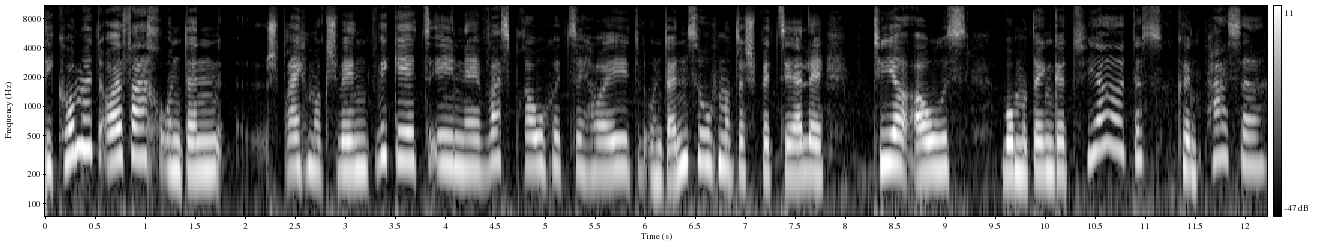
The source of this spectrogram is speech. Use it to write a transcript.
Die kommen einfach und dann sprechen wir geschwind, wie geht es ihnen, was brauchen sie heute und dann suchen wir das spezielle Tier aus, wo man denkt, ja, das könnte passen.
